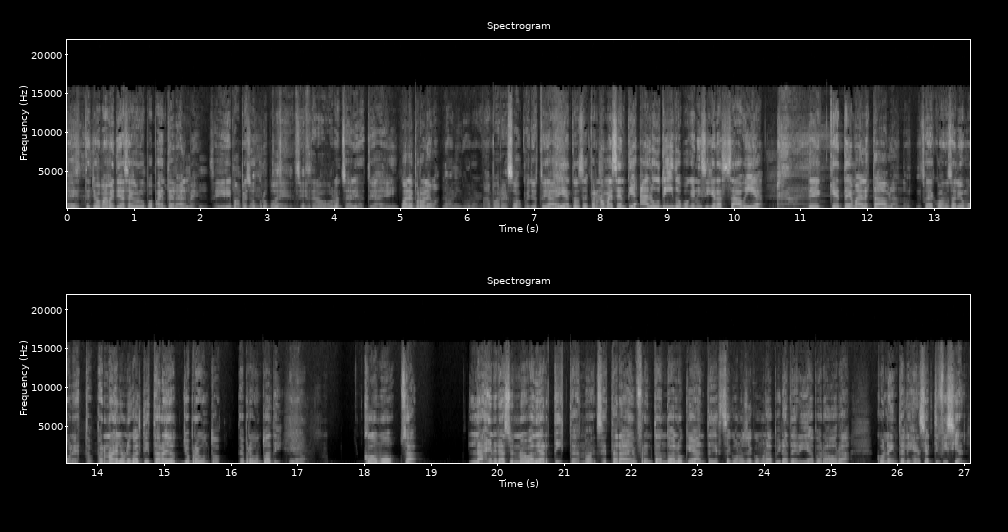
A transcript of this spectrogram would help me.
Este, yo me metí a ese grupo para enterarme. Sí, papi, es un grupo ahí. Sí, te lo juro, en serio, estoy ahí. ¿Cuál es el problema? No, ninguno. Ah, por eso, pues yo estoy ahí, entonces, pero no me sentía aludido porque ni siquiera sabía de qué tema él estaba hablando. O sea, es cuando salió molesto. Pero no es el único artista. Ahora yo, yo pregunto, te pregunto a ti. Dímelo. ¿Cómo, o sea, la generación nueva de artistas se estará enfrentando a lo que antes se conoce como la piratería, pero ahora con la inteligencia artificial?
